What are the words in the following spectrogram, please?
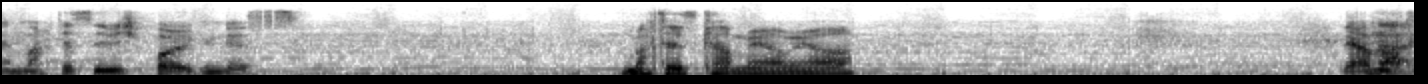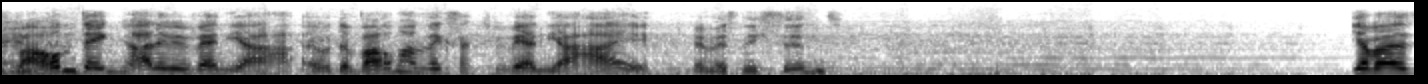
Er macht jetzt nämlich folgendes. Macht er jetzt Kamehameha? Ja, warte, warum denken alle, wir wären ja Oder warum haben wir gesagt, wir wären ja high, wenn wir es nicht sind? Ja, aber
